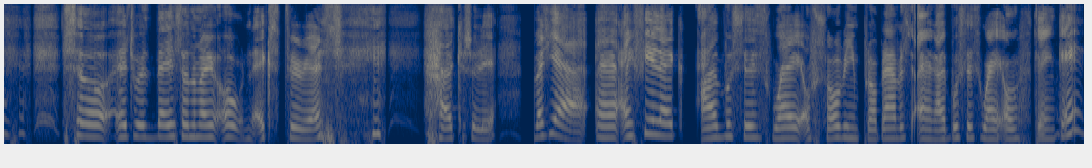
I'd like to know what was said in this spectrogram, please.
so it was based on my own experience. actually. But yeah, uh, I feel like Albus's way of solving problems and Albus's way of thinking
